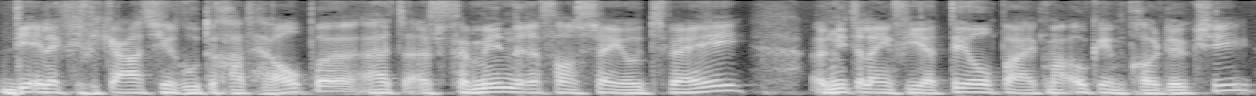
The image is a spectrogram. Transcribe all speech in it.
die elektrificatieroute gaat helpen. Het, het verminderen van CO2, eh, niet alleen via teelpijp, maar ook in productie.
